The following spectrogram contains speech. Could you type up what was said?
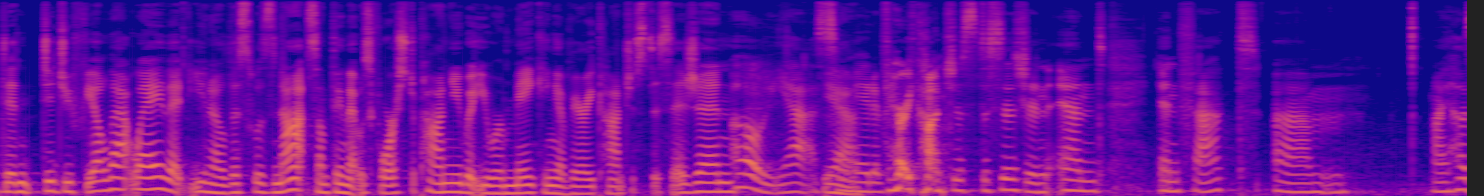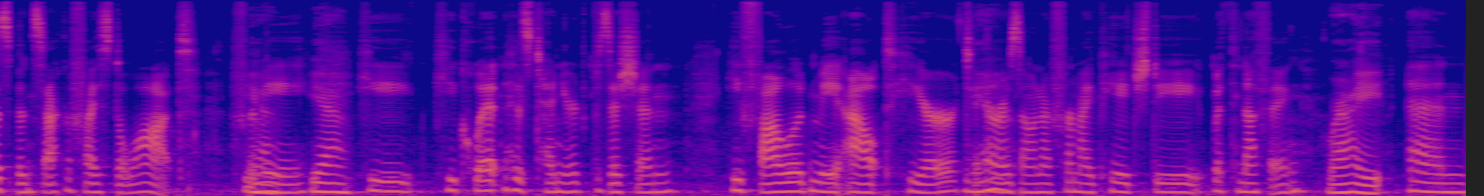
Did did you feel that way that you know this was not something that was forced upon you, but you were making a very conscious decision? Oh yes, Yeah. I made a very conscious decision, and in fact, um, my husband sacrificed a lot for Yeah, me. yeah. he he quit his tenured position. He followed me out here to Yeah. Arizona for my PhD with nothing, Right, and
